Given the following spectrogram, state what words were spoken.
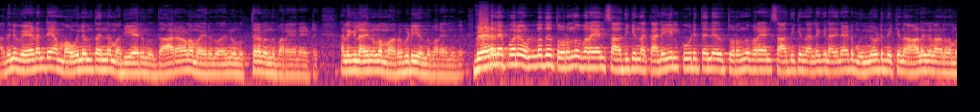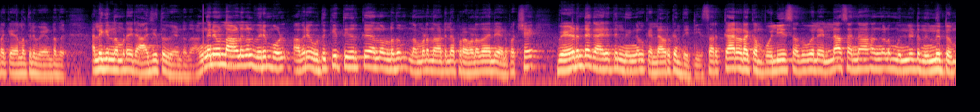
അതിന് വേടന്റെ ആ മൗനം തന്നെ മതിയായിരുന്നു ധാരാളമായിരുന്നു അതിനുള്ള ഉത്തരം എന്ന് പറയാനായിട്ട് അല്ലെങ്കിൽ അതിനുള്ള മറുപടി എന്ന് പറയുന്നത്. വേടനെ പോലെ ഉള്ളത് തുറന്നു പറയാൻ സാധിക്കുന്ന കലയിൽ കൂടി തന്നെ അത് തുറന്നു പറയാൻ സാധിക്കുന്ന അല്ലെങ്കിൽ അതിനായിട്ട് മുന്നോട്ട് നിൽക്കുന്ന ആളുകളാണ് നമ്മുടെ കേരളത്തിൽ വേണ്ടത് അല്ലെങ്കിൽ നമ്മുടെ രാജ്യത്ത് വേണ്ടത്. അങ്ങനെയുള്ള ആളുകൾ വരുമ്പോൾ അവരെ ഒതുക്കി തീർക്കുക എന്നുള്ളതും നമ്മുടെ നാട്ടിലെ പ്രവണത തന്നെയാണ്. പക്ഷേ വേടന്റെ കാര്യത്തിൽ നിങ്ങൾക്ക് എല്ലാവർക്കും തെറ്റി. സർക്കാരടക്കം പോലീസ് അതുപോലെ എല്ലാ സന്നാഹങ്ങളും മുന്നിട്ട് നിന്നിട്ടും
